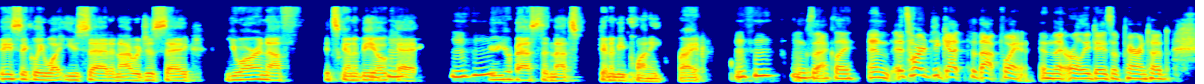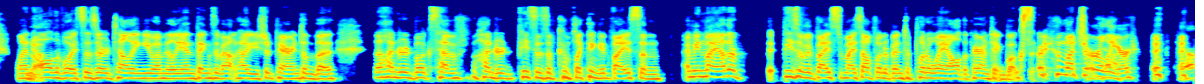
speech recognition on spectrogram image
basically what you said. And I would just say, you are enough. It's going to be mm-hmm. okay. Mm-hmm. Do your best, and that's going to be plenty. Right. Mm-hmm, exactly. And it's hard to get to that point in the early days of parenthood when yeah. all the voices are telling you a million things about how you should parent and the the 100 books have 100 pieces of conflicting advice and I mean my other piece of advice to myself would have been to put away all the parenting books much earlier yeah. Yeah.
